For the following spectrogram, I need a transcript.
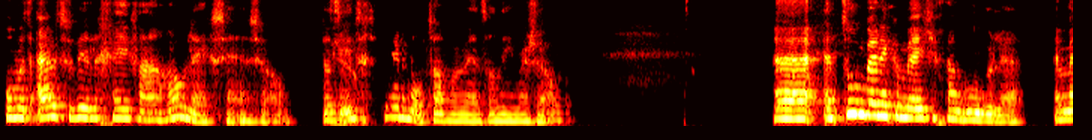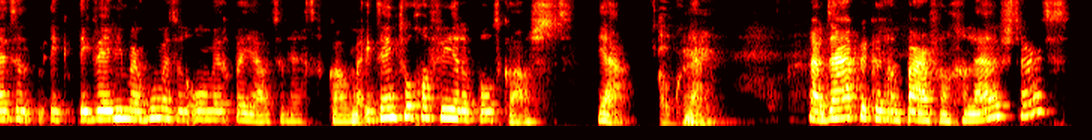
om het uit te willen geven aan Rolexen en zo. Dat Ja. interesseerde me op dat moment al niet meer zo. Eh, en toen ben ik een beetje gaan googlen. En met een, ik, ik weet niet meer hoe met een omweg bij jou terechtgekomen. Ik denk toch al via de podcast. Ja. Oké. Ja. Nou, daar heb ik er een paar van geluisterd.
